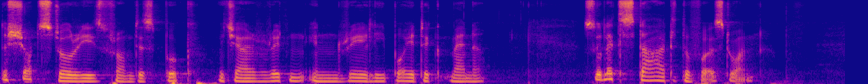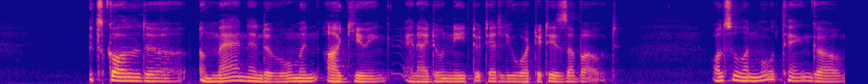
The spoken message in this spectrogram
the short stories from this book, which are written in really poetic manner. So let's start the first one. It's called uh, A Man and a Woman Arguing, and I don't need to tell you what it is about. Also, one more thing uh,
